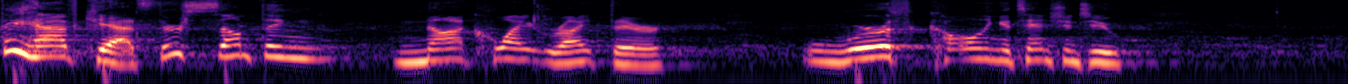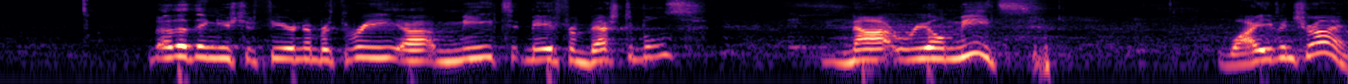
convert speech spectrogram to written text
They have cats. There's something not quite right there, worth calling attention to. Another thing you should fear, number three, uh, meat made from vegetables, not real meats. Why even try?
